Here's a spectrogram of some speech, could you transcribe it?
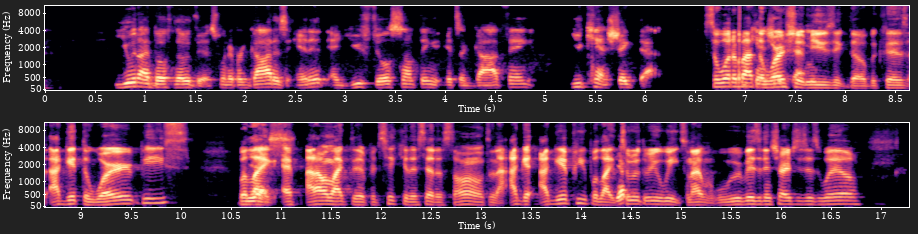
you and I both know this. Whenever God is in it and you feel something, it's a God thing, you can't shake that. So what about the worship music though? Because I get the word piece, But yes. like, I don't like the particular set of songs, and I get I give people like yep. two or three weeks. And I we were visiting churches as well.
